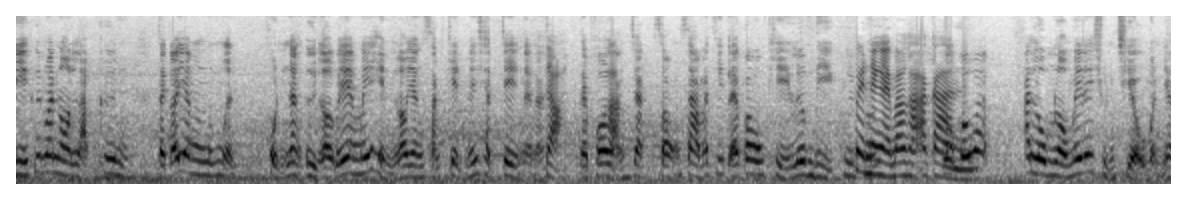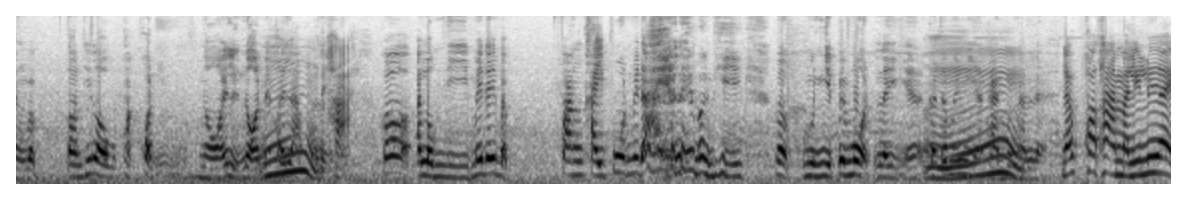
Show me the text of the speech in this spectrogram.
ดีขึ้นว่านอนหลับขึ้น แต่ก็ยังเหมือนผลอย่างอื่นเราก็ยังไม่เห็นเรายังสังเกตไม่ชัดเจนนะนะจ้ะแต่พอหลังจาก2อสามอาทิตย์แล้วก็โอเค เริ่มดีขึ้นเป็นยังไงบ้างคะอาการเราก็ว่าอารมณ์เราไม่ได้ฉุนเฉียวเหมือนอย่างแบบตอนที่เราพักผ่อนน้อยหรือนอนไม่ค่อยหลับอืมอะไรอย่างค่ะเงี้ยก็อารมณ์ดีไม่ได้แบบฟังใครพูดไม่ได้อะไรบางทีแบบหงุดหงิดไปหมดอะไรอย่างเงี้ยก็จะไม่มีอาการพวกนั้นแหละแล้วพอทานมาเรื่อย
